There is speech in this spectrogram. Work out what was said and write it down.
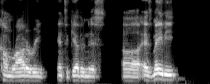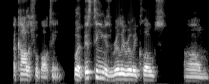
camaraderie and togetherness uh, as maybe a college football team. But this team is really, really close. Um,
